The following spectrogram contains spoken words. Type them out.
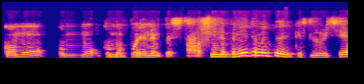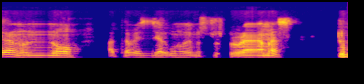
cómo, cómo, cómo pueden empezar, independientemente de que lo hicieran o no a través de alguno de nuestros programas. ¿Tú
